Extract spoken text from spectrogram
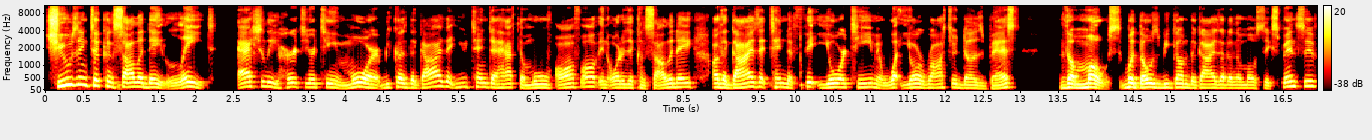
choosing to consolidate late actually hurts your team more because the guys that you tend to have to move off of in order to consolidate are the guys that tend to fit your team and what your roster does best the most but those become the guys that are the most expensive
